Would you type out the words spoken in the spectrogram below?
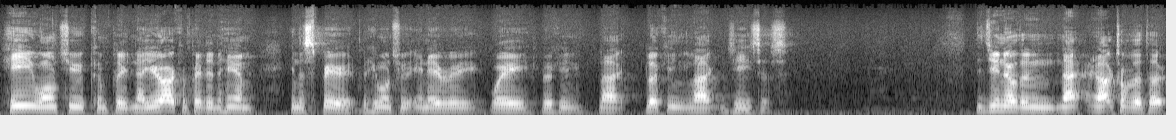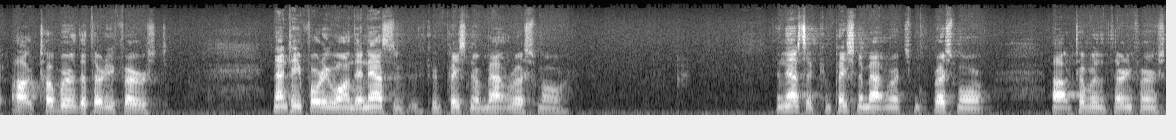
He wants you complete. Now you are completed in Him in the Spirit, but He wants you in every way looking like looking like Jesus. Did you know that in, October the, October the 31st, 1941, they announced the completion of Mount Rushmore? And that's the completion of Mount Rushmore, October the 31st,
